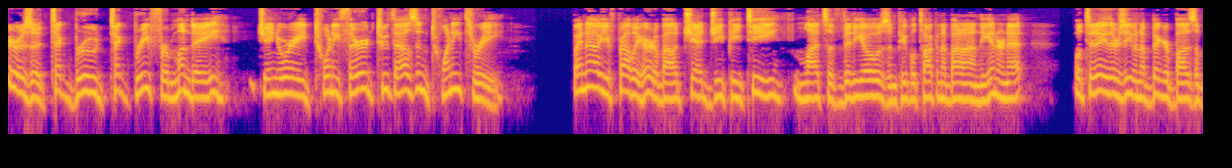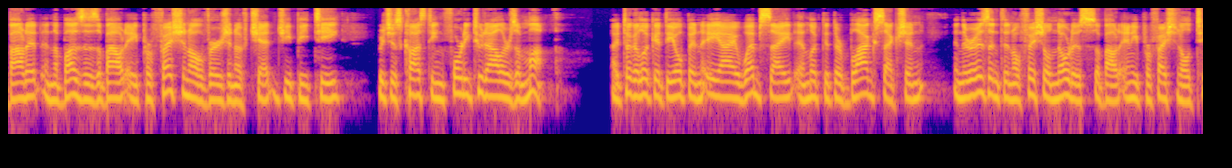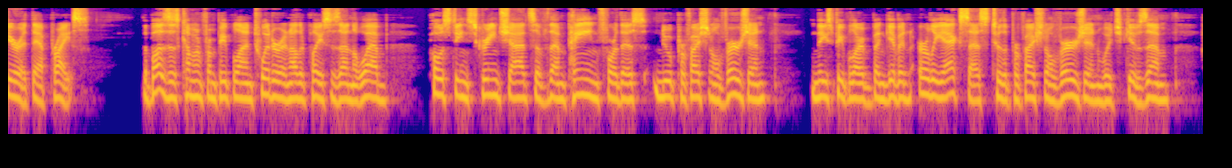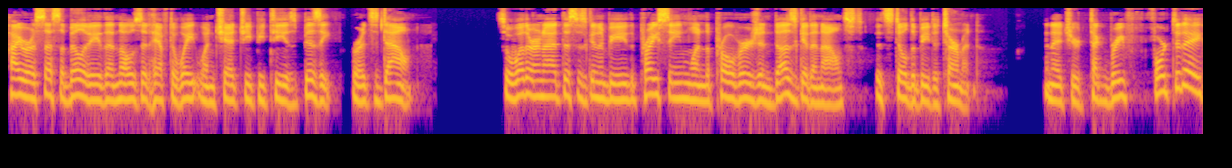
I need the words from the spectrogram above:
Here is a Tech Brewed Tech Brief for Monday, January 23rd, 2023. By now, you've probably heard about ChatGPT from lots of videos and people talking about it on the internet. Well, today there's even a bigger buzz about it, and the buzz is about a professional version of ChatGPT, which is costing $42 a month. I took a look at the OpenAI website and looked at their blog section, and there isn't an official notice about any professional tier at that price. The buzz is coming from people on Twitter and other places on the web posting screenshots of them paying for this new professional version. And these people have been given early access to the professional version, which gives them higher accessibility than those that have to wait when ChatGPT is busy or it's down. So whether or not this is going to be the pricing when the pro version does get announced, it's still to be determined. And that's your tech brief for today.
